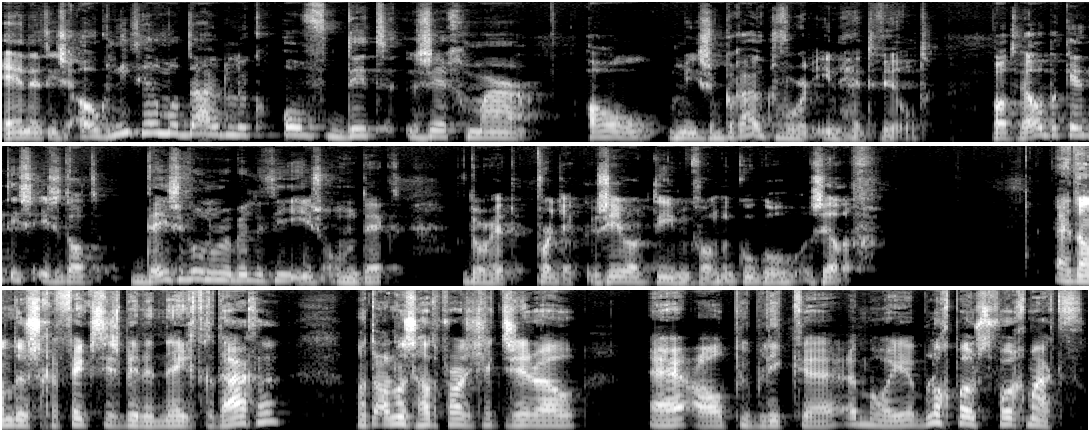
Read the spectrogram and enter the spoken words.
En het is ook niet helemaal duidelijk of dit zeg maar al misbruikt wordt in het wild. Wat wel bekend is, is dat deze vulnerability is ontdekt door het Project Zero team van Google zelf. En dan dus gefixt is binnen 90 dagen, want anders had Project Zero er al publiek uh, een mooie blogpost voor gemaakt.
